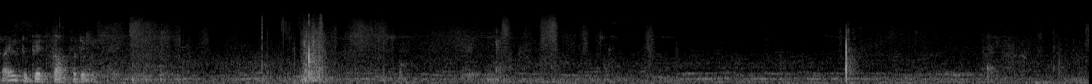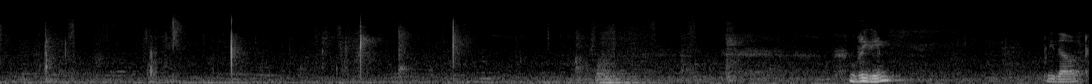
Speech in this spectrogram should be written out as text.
Try to get comfortable. Breathe in. Breathe out.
